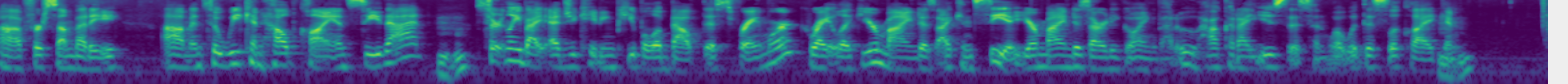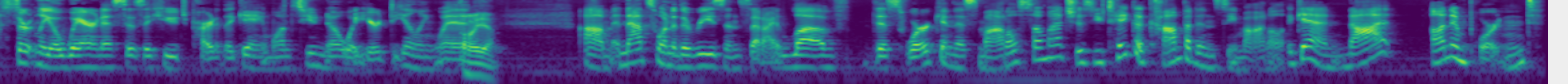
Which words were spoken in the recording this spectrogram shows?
uh, for somebody. Um, and so we can help clients see that certainly by educating people about this framework, right? Like your mind is, I can see it. Your mind is already going about, ooh, how could I use this and what would this look like? And certainly awareness is a huge part of the game. Once you know what you're dealing with, Oh yeah. um, and that's one of the reasons that I love this work and this model so much is you take a competency model, again, not unimportant.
